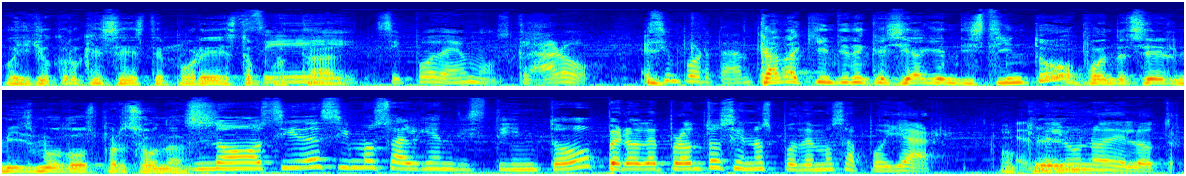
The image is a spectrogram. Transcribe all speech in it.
oye, yo creo que es este por esto, por Sí, tal. sí podemos, claro. Es importante. ¿Cada quien tiene que decir alguien distinto o pueden decir el mismo dos personas? No, sí decimos a alguien distinto, pero de pronto sí nos podemos apoyar Ok. en el uno del otro,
